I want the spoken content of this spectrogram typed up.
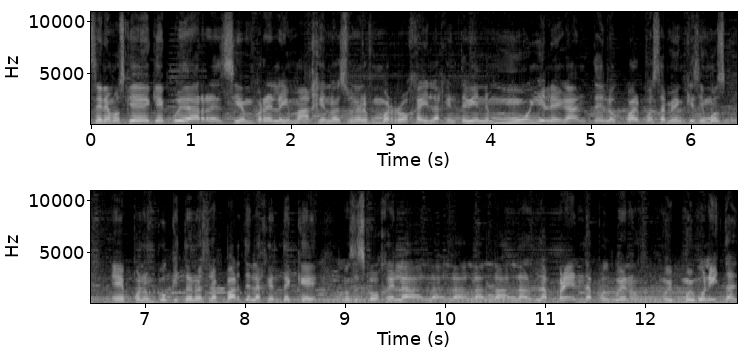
Tenemos que, cuidar siempre la imagen, ¿no? Es una alfombra roja y la gente viene muy elegante, lo cual pues también quisimos eh, poner un poquito de nuestra parte, la gente que nos escoge la prenda, pues bueno, muy, muy bonita.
